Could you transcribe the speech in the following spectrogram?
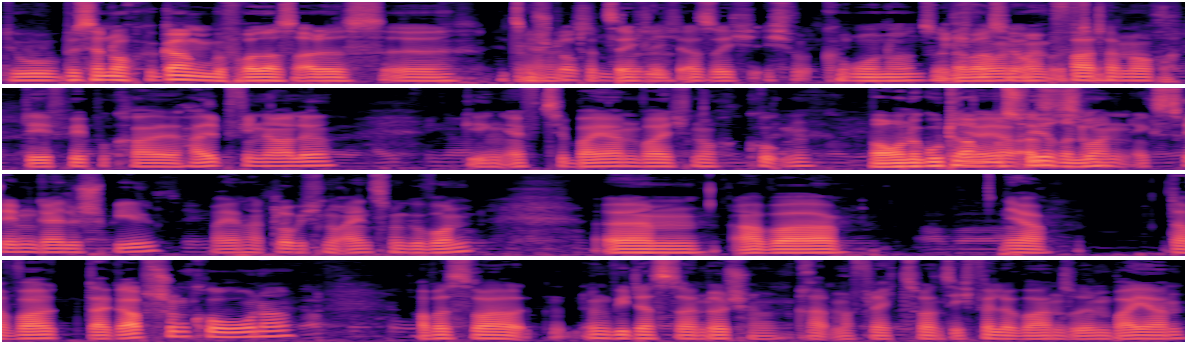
du bist ja noch gegangen, bevor das alles äh, jetzt Ja, geschlossen tatsächlich. Also ich, ich, wurde. Corona und so, ich da war mit ja meinem. Vater noch DFB-Pokal-Halbfinale. Gegen FC Bayern war ich noch gucken. War auch eine gute Ja, ja, Atmosphäre, also es war ne? ein extrem geiles Spiel. Bayern hat, glaube ich, nur 1-0 gewonnen. Ähm, aber ja, da war, da gab es schon Corona. Aber es war irgendwie, dass da in Deutschland gerade mal vielleicht 20 Fälle waren, so in Bayern.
